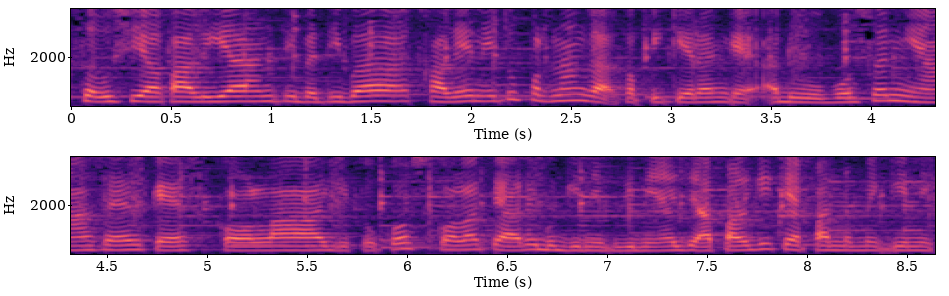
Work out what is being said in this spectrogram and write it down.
seusia kalian tiba-tiba kalian itu pernah nggak kepikiran kayak aduh bosen ya saya kayak sekolah gitu. Kok sekolah tiap hari begini-begini aja apalagi kayak pandemi gini.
